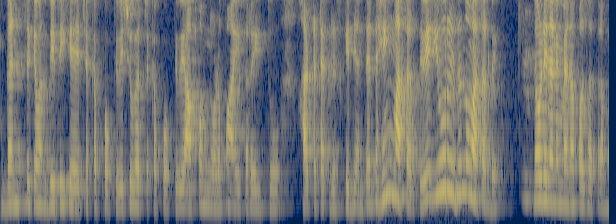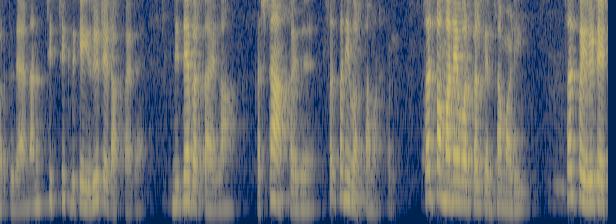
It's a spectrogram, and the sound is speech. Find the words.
ಗಂಡಸರಿಗೆ ಒಂದು ಬಿ ಪಿಗೆ ಚೆಕಪ್ ಹೋಗ್ತೀವಿ ಶುಗರ್ ಚೆಕಪ್ ಹೋಗ್ತೀವಿ ಅಪ್ಪಂಗೆ ನೋಡಪ್ಪ ಈ ಥರ ಇತ್ತು ಹಾರ್ಟ್ ಅಟ್ಯಾಕ್ ರಿಸ್ಕ್ ಇದೆಯಂತೆ ಅಂತ ಹೆಂಗೆ ಮಾತಾಡ್ತೀವಿ ಇವರು ಇದನ್ನು ಮಾತಾಡಬೇಕು. ನೋಡಿ ನನಗೆ ಮೆನೋಪಾಸ್ ಹತ್ರ ಬರ್ತಿದೆ. ನನಗೆ ಚಿಕ್ಕ ಚಿಕ್ಕದಕ್ಕೆ ಇರಿಟೇಟ್ ಆಗ್ತಾ ಇದೆ. ನಿದ್ದೆ ಬರ್ತಾ ಇಲ್ಲ. ಕಷ್ಟ ಆಗ್ತಾ ಇದೆ. ಸ್ವಲ್ಪ ನೀವು ಅರ್ಥ ಮಾಡ್ಕೊಳ್ಳಿ. ಸ್ವಲ್ಪ ಮನೆ ವರ್ಕಲ್ಲಿ ಕೆಲಸ ಮಾಡಿ. ಸ್ವಲ್ಪ ಇರಿಟೇಟ್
